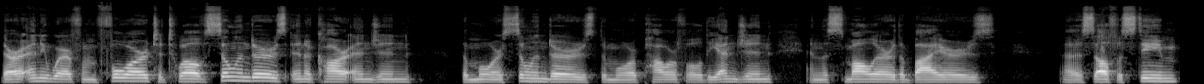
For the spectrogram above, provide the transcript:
There are anywhere from 4 to 12 cylinders in a car engine. The more cylinders, the more powerful the engine, and the smaller the buyer's uh, self esteem.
